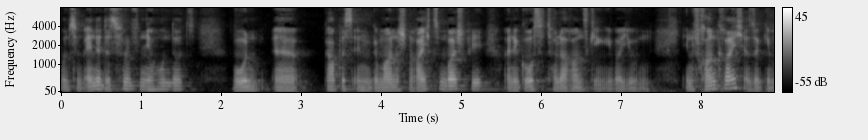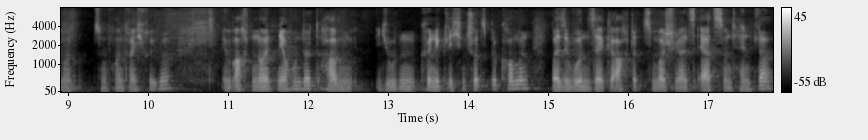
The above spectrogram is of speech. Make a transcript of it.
Und zum Ende des 5. Jahrhunderts wurden, äh, gab es im Germanischen Reich zum Beispiel eine große Toleranz gegenüber Juden. In Frankreich, also gehen wir zum Frankreich rüber, im 8. und 9. Jahrhundert haben Juden königlichen Schutz bekommen, weil sie wurden sehr geachtet, zum Beispiel als Ärzte und Händler.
